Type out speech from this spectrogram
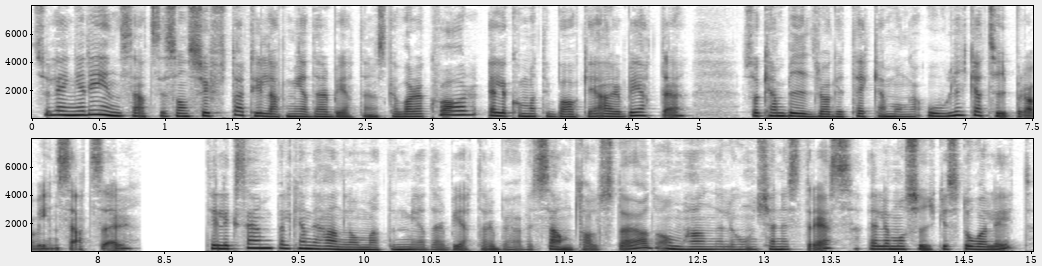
Så länge det är insatser som syftar till att medarbetaren ska vara kvar eller komma tillbaka i arbete så kan bidraget täcka många olika typer av insatser. Till exempel kan det handla om att en medarbetare behöver samtalsstöd om han eller hon känner stress eller mår psykiskt dåligt.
